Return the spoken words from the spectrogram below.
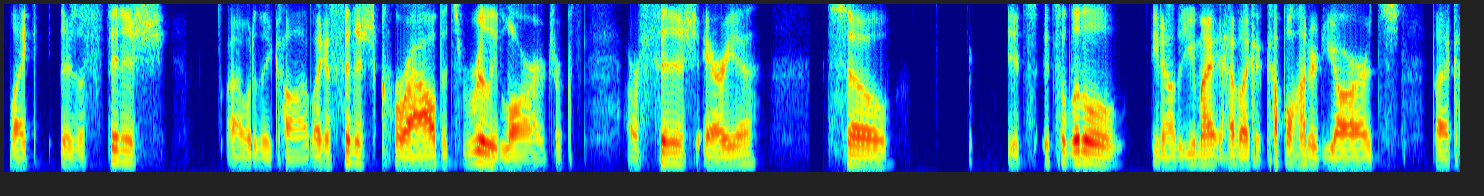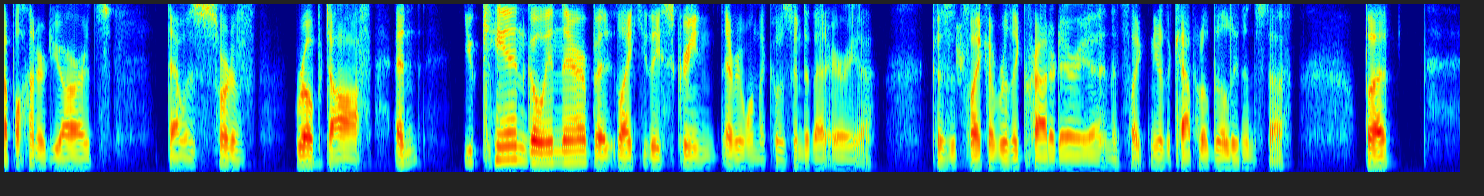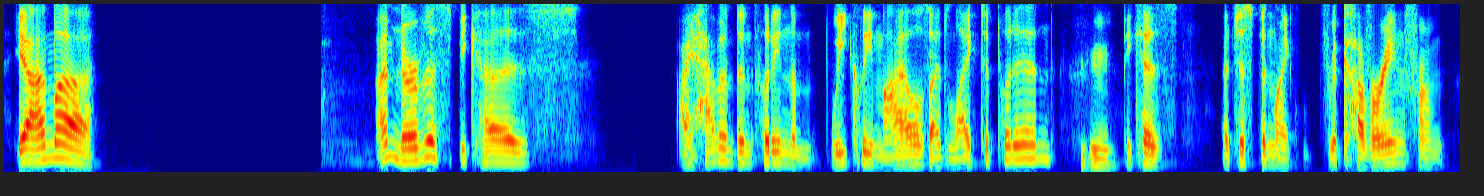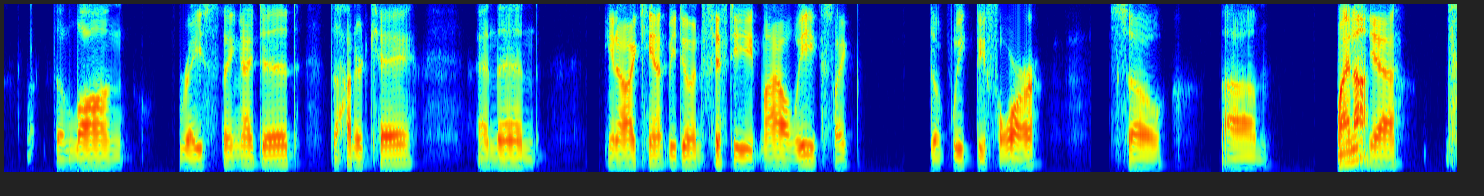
like there's a finish uh, what do they call it? Like a finish corral that's really large or or finish area. So it's it's a little you know you might have like a couple hundred yards by a couple hundred yards that was sort of roped off. And you can go in there but like they screen everyone that goes into that area because it's like a really crowded area and it's like near the Capitol building and stuff. But yeah, I'm uh I'm nervous because I haven't been putting the weekly miles I'd like to put in mm-hmm. because I've just been like recovering from the long race thing I did, the 100K. And then, you know, I can't be doing 50 mile weeks like the week before. So, um, Why not? yeah.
